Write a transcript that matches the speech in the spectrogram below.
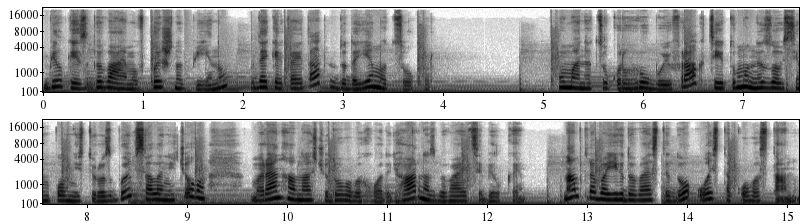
Білки збиваємо в пишну піну, в декілька етапів додаємо цукор. У мене цукор грубої фракції, тому не зовсім повністю розбився, але нічого, меренга в нас чудово виходить, гарно збиваються білки. Нам треба їх довести до ось такого стану.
